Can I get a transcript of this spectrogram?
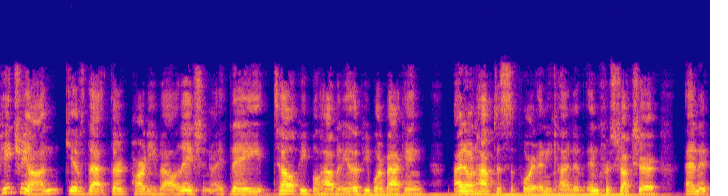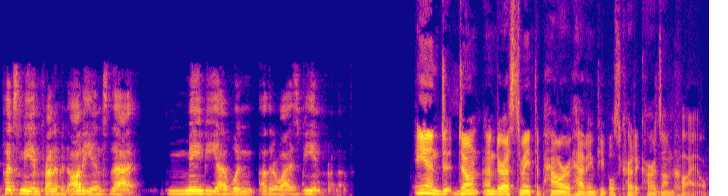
Patreon gives that third party validation, right? They tell people how many other people are backing. I don't have to support any kind of infrastructure, and it puts me in front of an audience that maybe I wouldn't otherwise be in front of. And don't underestimate the power of having people's credit cards on file.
